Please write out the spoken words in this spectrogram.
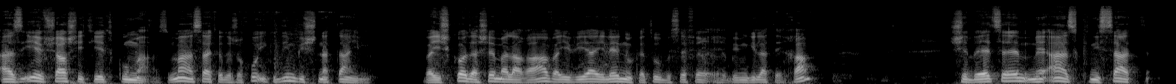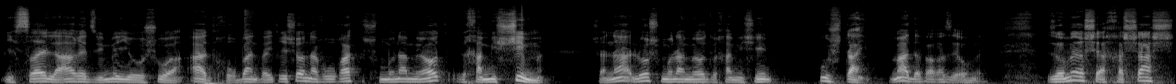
אז אי אפשר שתהיה תקומה. אז מה עשה הקדוש ברוך הוא? הקדים בשנתיים. וישקוד השם על הרעה ויביאה אלינו, כתוב בספר, במגילת איכה, שבעצם מאז כניסת ישראל לארץ בימי יהושע עד חורבן בית ראשון עברו רק 850 שנה, לא 852. מה הדבר הזה אומר? זה אומר שהחשש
